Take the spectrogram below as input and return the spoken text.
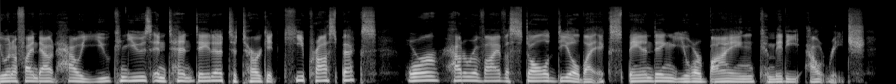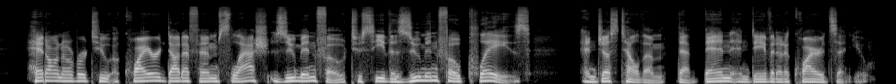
You want to find out how you can use intent data to target key prospects or how to revive a stalled deal by expanding your buying committee outreach head on over to acquired.fm slash zoominfo to see the ZoomInfo plays and just tell them that Ben and David at Acquired sent you.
